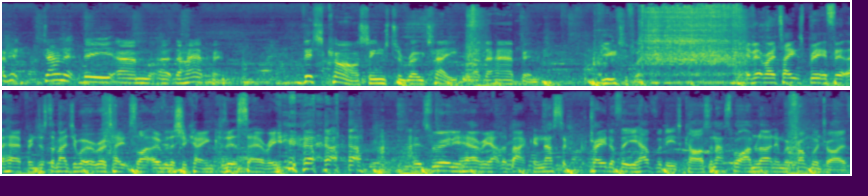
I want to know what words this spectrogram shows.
Okay, down at the um, at the hairpin, this car seems to rotate at the hairpin beautifully. if it rotates beautifully at the hairpin, just imagine what it rotates like over the chicane because it's hairy. it's really hairy at the back, and that's the trade-off that you have with these cars, and that's what I'm learning with front-wheel drive.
